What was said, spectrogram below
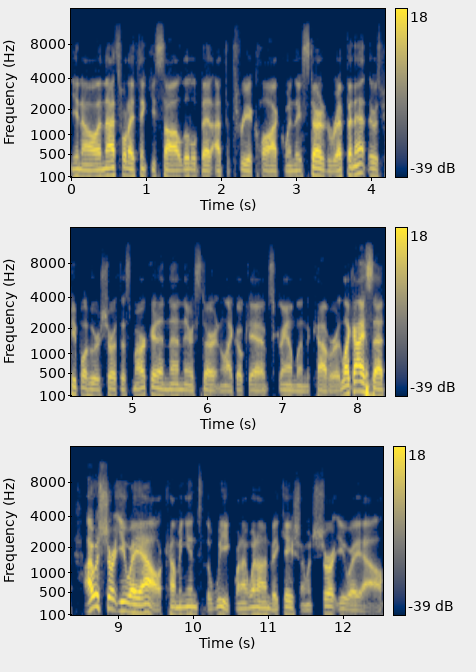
you know, and that's what I think you saw a little bit at the three o'clock when they started ripping it. There was people who were short this market, and then they're starting like, okay, I'm scrambling to cover. Like I said, I was short UAL coming into the week when I went on vacation. I went short UAL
